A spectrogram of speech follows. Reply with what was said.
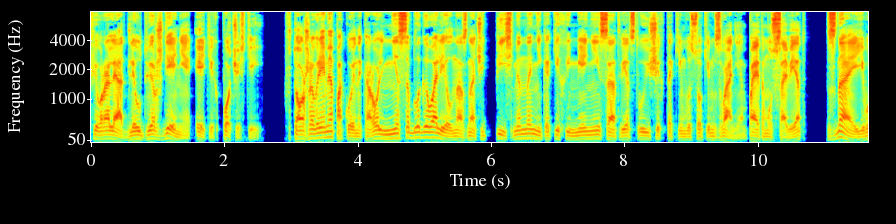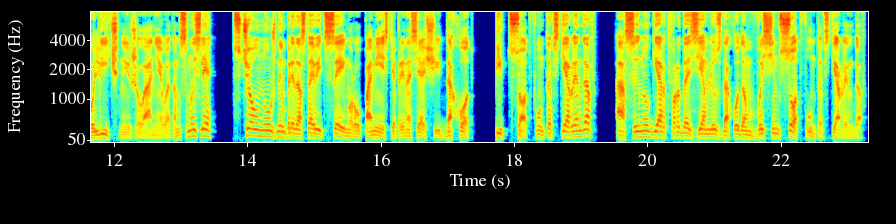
февраля для утверждения этих почестей. В то же время покойный король не соблаговолил назначить письменно никаких имений, соответствующих таким высоким званиям, поэтому Совет, зная его личные желания в этом смысле, счел нужным предоставить Сеймуру поместье, приносящее доход 500 фунтов стерлингов, а сыну Гертфорда землю с доходом 800 фунтов стерлингов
